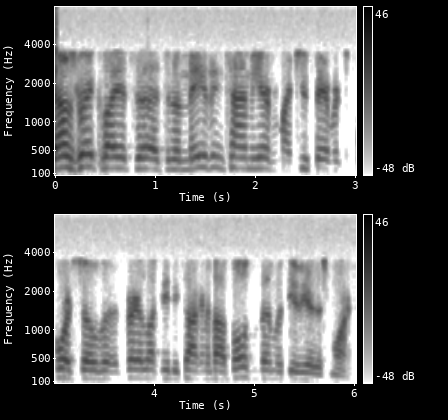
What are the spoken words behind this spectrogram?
Sounds great, Clay. It's a, it's an amazing time of year for my two favorite sports. So very lucky to be talking about both of them with you here this morning.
